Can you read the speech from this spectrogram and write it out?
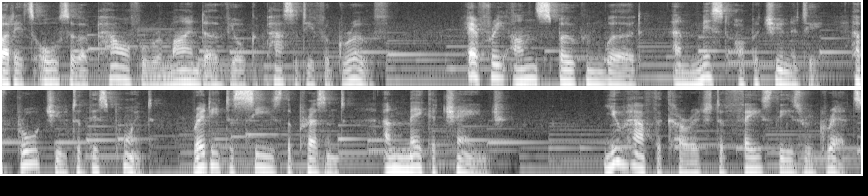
but it's also a powerful reminder of your capacity for growth. Every unspoken word and missed opportunity have brought you to this point, ready to seize the present and make a change. You have the courage to face these regrets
